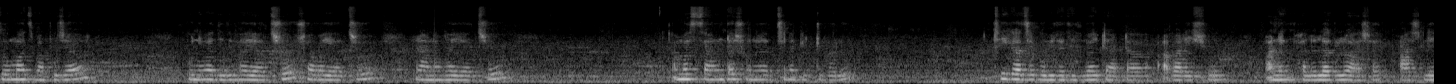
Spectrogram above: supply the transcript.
সো মাচ মা পূজা পূর্ণিমা দিদি ভাই আছো, সবাই আছো, রানা ভাই আছো। আমার সাউন্ডটা শোনা যাচ্ছে না একটু বলো? ঠিক আছে কবিতা দিদি ভাই টাটা, আবার এসো। অনেক ভালো লাগল আসা আসলে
